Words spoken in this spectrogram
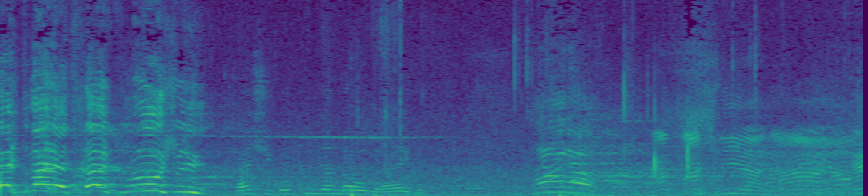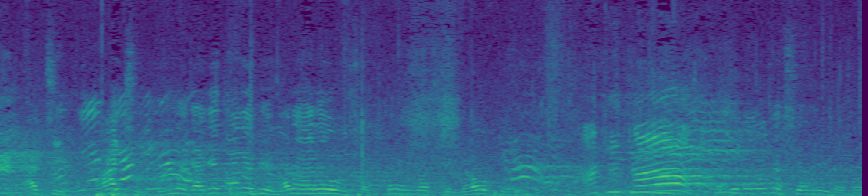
ერთმანეთ ხელს მუშლი არა. აფასიან აი აჩი აჩი უნდა გაგეტარებიან არა არა უშა თქვენ იმასე გავუქიდე ათიკა და შემიძლია ხო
